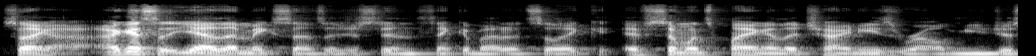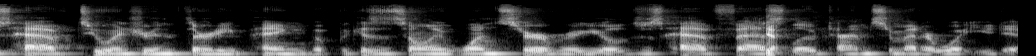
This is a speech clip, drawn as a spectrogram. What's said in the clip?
So I, I guess uh, yeah, that makes sense. I just didn't think about it. So like if someone's playing on the Chinese realm, you just have 230 ping, but because it's only one server, you'll just have fast load times no matter what you do.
